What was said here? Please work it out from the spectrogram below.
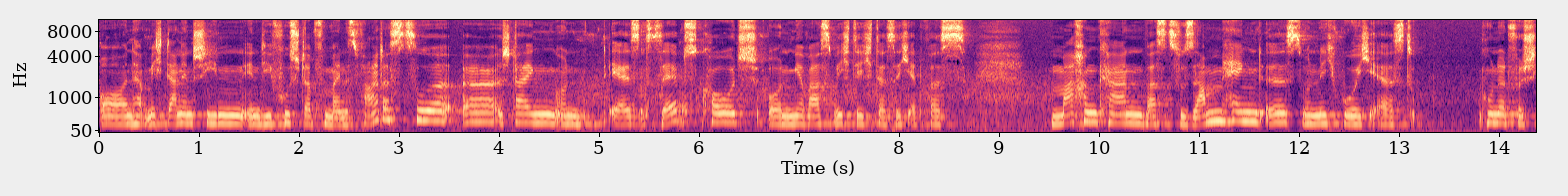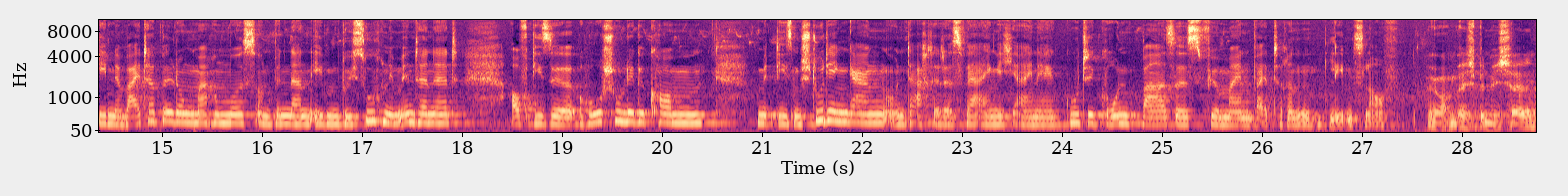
und habe mich dann entschieden, in die Fußstapfen meines Vaters zu äh, steigen. Und er ist selbst Coach und mir war es wichtig, dass ich etwas machen kann, was zusammenhängend ist und nicht, wo ich erst 100 verschiedene Weiterbildungen machen muss und bin dann eben durch Suchen im Internet auf diese Hochschule gekommen mit diesem Studiengang und dachte, das wäre eigentlich eine gute Grundbasis für meinen weiteren Lebenslauf. Ja, ich bin Michel.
